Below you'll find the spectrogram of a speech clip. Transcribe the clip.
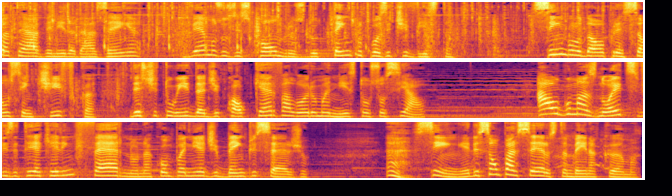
Seguindo até a Avenida da Azenha, vemos os escombros do templo positivista, símbolo da opressão científica destituída de qualquer valor humanista ou social. Há algumas noites visitei aquele inferno na companhia de Bento e Sérgio. Ah, sim, eles são parceiros também na cama.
